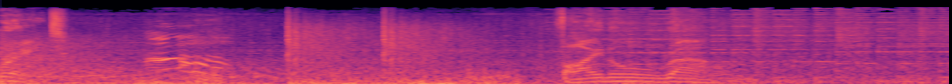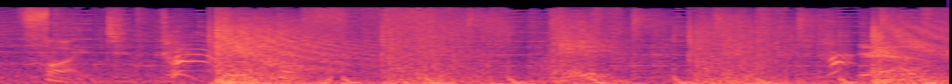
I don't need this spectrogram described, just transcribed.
Great. Final round. Fight. Here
